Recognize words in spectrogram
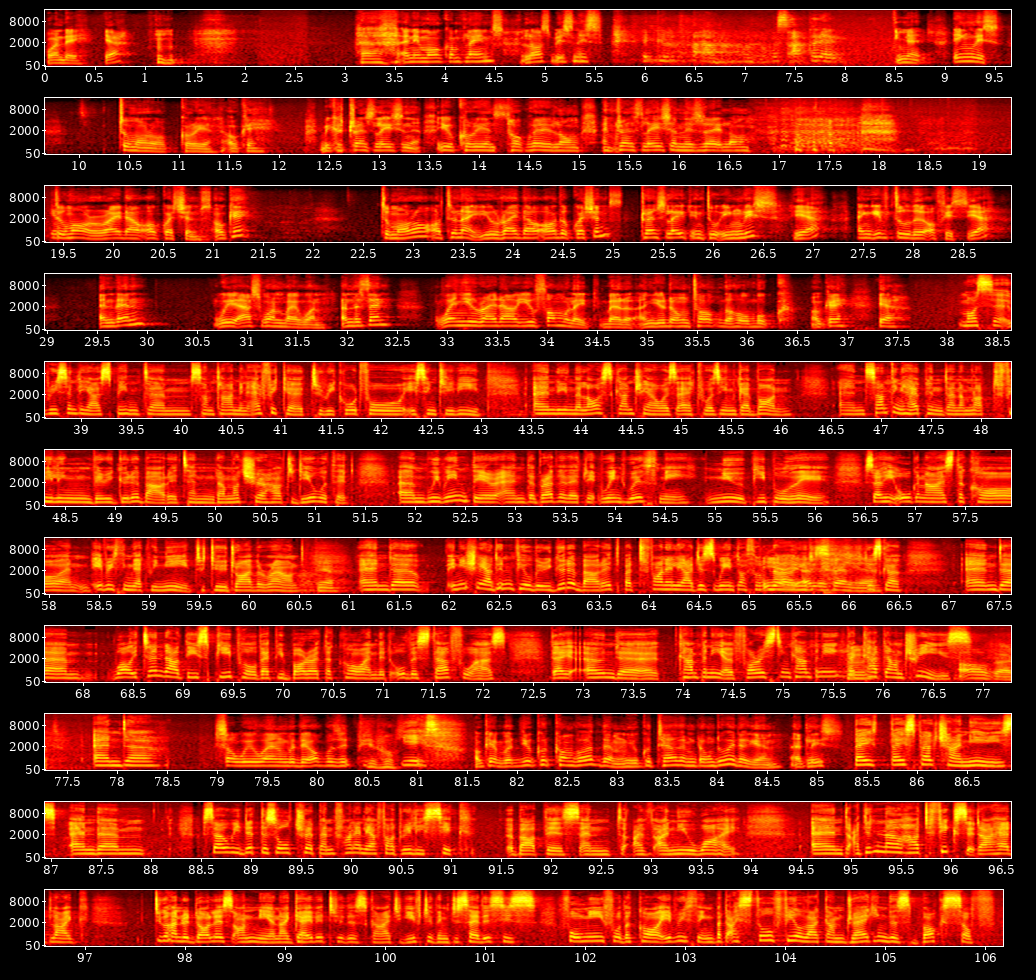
One day, yeah? uh, any more complaints? Lost business? yeah. English. Tomorrow, Korean. Okay. Because translation, you Koreans talk very long, and translation is very long. Tomorrow, write down all questions, okay? Tomorrow or tonight, you write down all the questions, translate into English, yeah? And give to the office, yeah? And then we ask one by one. Understand? When you write out, you formulate better and you don't talk the whole book, okay? Yeah. Most uh, recently, I spent um, some time in Africa to record for SMTV. And in the last country I was at was in Gabon. And something happened, and I'm not feeling very good about it, and I'm not sure how to deal with it. Um, we went there, and the brother that went with me knew people there. So he organized the car and everything that we need to, to drive around. Yeah. And uh, initially, I didn't feel very good about it, but finally, I just went. I thought, no, I you just, yeah. just go. And um, well, it turned out these people that we borrowed the car and did all this stuff for us, they owned a company, a foresting company. They Mm. cut down trees. Oh, God. And uh, So we went with the opposite people. Yes. Okay, but you could convert them. You could tell them don't do it again, at least. they they spoke Chinese, and um, so we did this whole trip. And finally, I felt really sick about this, and I, I knew why. And I didn't know how to fix it. I had like two hundred dollars on me, and I gave it to this guy to give to them to say this is for me, for the car, everything. But I still feel like I'm dragging this box of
